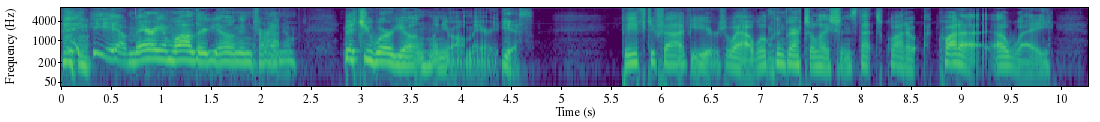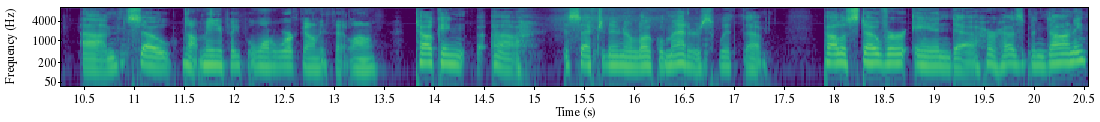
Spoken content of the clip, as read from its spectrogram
yeah, marry them while they're young and train them. But you were young when you all married. yes. 55 years. Wow. Well, congratulations. That's quite a quite a, a way. Um, so, Not many people want to work on it that long. talking uh, this afternoon on Local Matters with uh, Paula Stover and uh, her husband Donnie.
